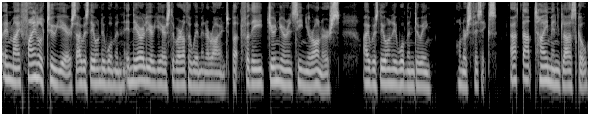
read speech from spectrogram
in my final two years, I was the only woman. In the earlier years, there were other women around, but for the junior and senior honours, I was the only woman doing honours physics. At that time in Glasgow,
